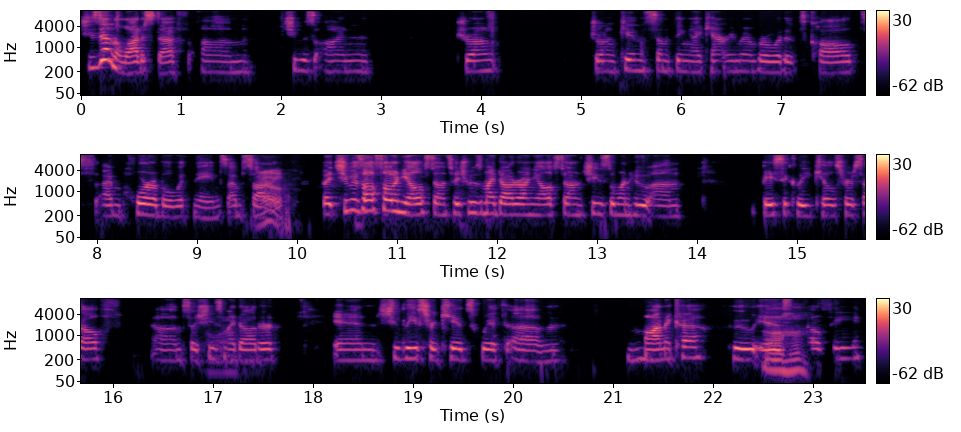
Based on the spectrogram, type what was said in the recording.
She's done a lot of stuff. Um, she was on Drunk Drunken something. I can't remember what it's called. I'm horrible with names. I'm sorry Oh, but she was also on Yellowstone. So she was my daughter on Yellowstone. She's the one who um, basically kills herself. Um, so she's my wow. daughter, and she leaves her kids with um, Monica, who is Uh-huh. Kelsey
